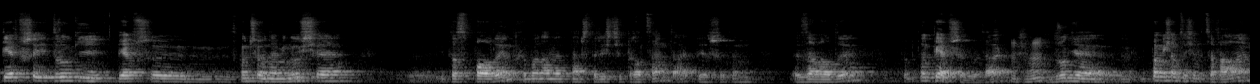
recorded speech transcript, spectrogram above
pierwszy i drugi, pierwszy skończyłem na minusie i to sporym, chyba nawet na 40%, tak? Pierwszy ten zawody. To ten pierwszy był, tak? Drugie, po miesiącu się wycofałem.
